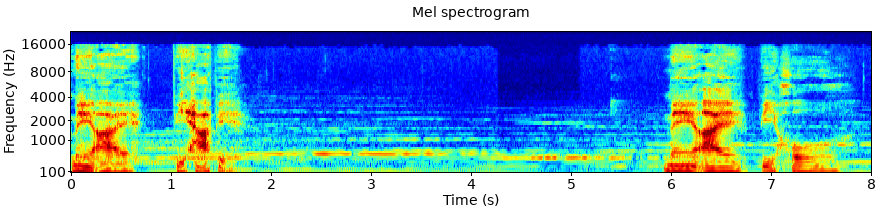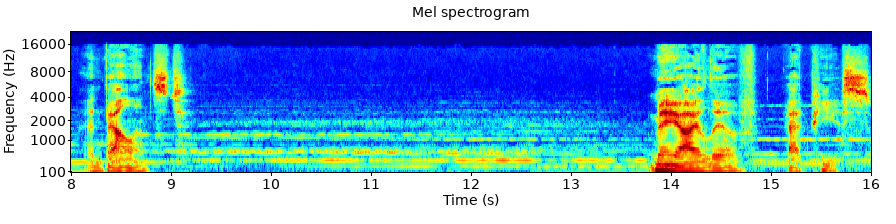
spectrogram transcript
May I be happy. May I be whole and balanced. May I live at peace.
